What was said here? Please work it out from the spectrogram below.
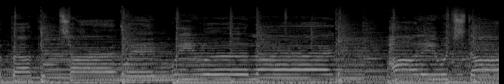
about the time when we were like Hollywood stars.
